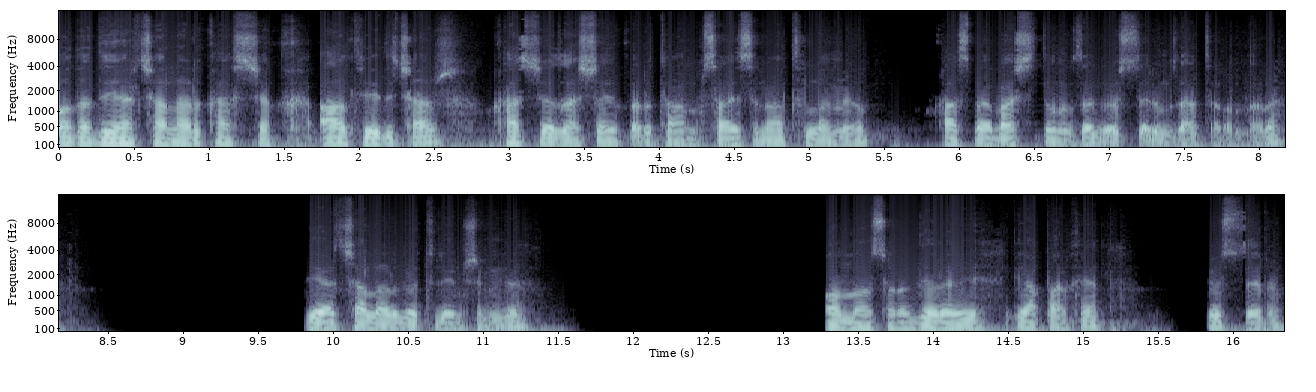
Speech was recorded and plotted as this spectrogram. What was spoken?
O da diğer çarları kasacak. 6-7 çar kasacağız aşağı yukarı. Tam sayısını hatırlamıyorum. Kasmaya başladığımızda gösteririm zaten onları. Diğer çarları götüreyim şimdi. Ondan sonra görevi yaparken gösteririm.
